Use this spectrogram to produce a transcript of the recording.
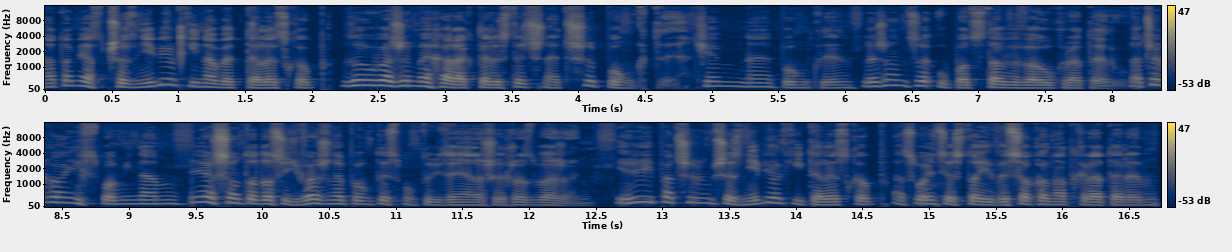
Natomiast przez niewielki nawet teleskop zauważymy charakterystyczne trzy punkty. Ciemne punkty leżące u podstawy wału krateru. Dlaczego o nich wspominam? Ponieważ są to dosyć ważne punkty z punktu widzenia naszych rozważań. Jeżeli patrzymy przez niewielki teleskop, a Słońce stoi wysoko nad kraterem,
